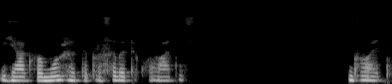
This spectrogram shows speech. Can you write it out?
як ви можете про себе піклуватись. Бувайте!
